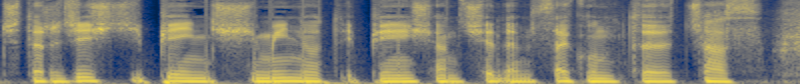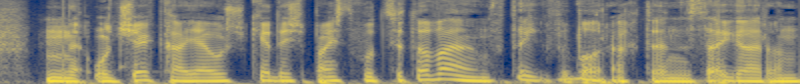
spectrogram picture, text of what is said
45 minut i 57 sekund. Czas ucieka. Ja już kiedyś Państwu cytowałem w tych wyborach ten zegar. On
